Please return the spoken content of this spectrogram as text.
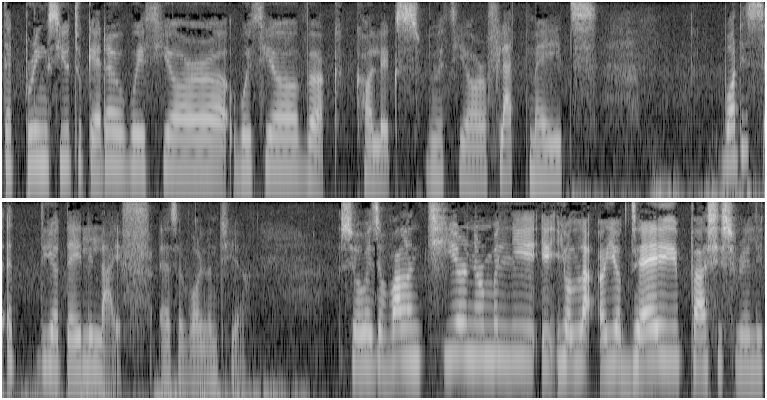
that brings you together with your uh, with your work colleagues, with your flatmates? What is uh, your daily life as a volunteer? So as a volunteer, normally your uh, your day passes really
